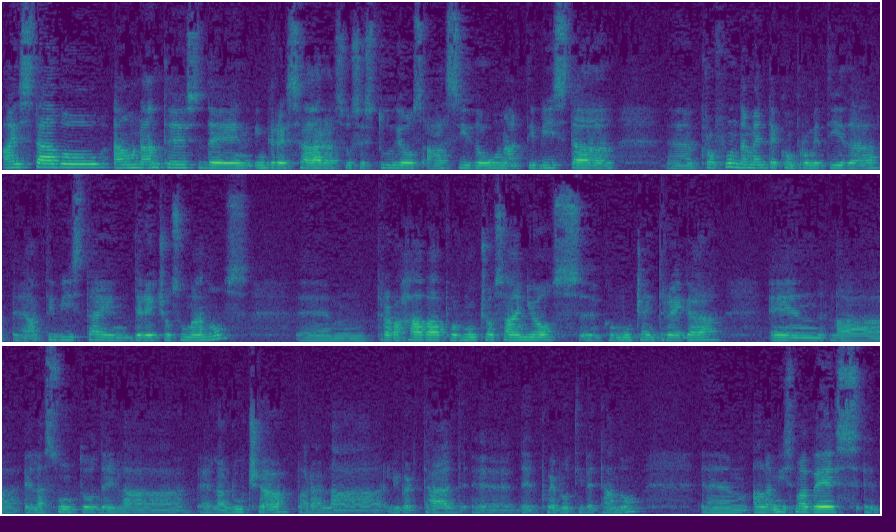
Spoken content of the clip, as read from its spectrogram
Ha estado, aún antes de ingresar a sus estudios, ha sido una activista eh, profundamente comprometida, eh, activista en derechos humanos. Em, trabajaba por muchos años eh, con mucha entrega en el asunto de la, la, lucha para la libertad del pueblo tibetano. Em, a la misma vez eh,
